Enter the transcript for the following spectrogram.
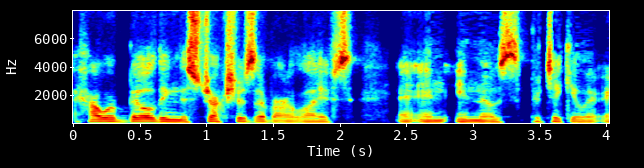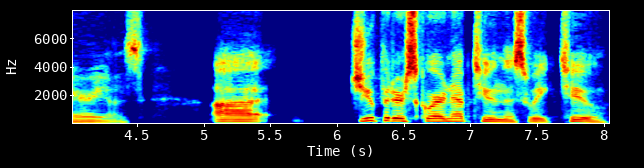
how we're building the structures of our lives and, in those particular areas. Uh, Jupiter square Neptune this week too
